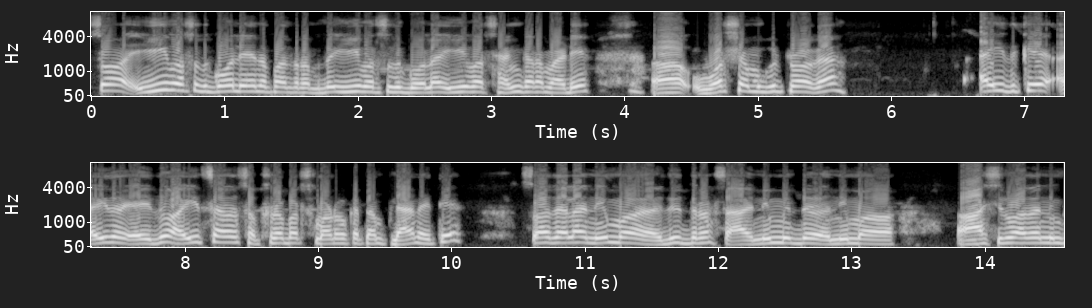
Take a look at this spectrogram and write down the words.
ಸೊ ಈ ವರ್ಷದ ಗೋಲ್ ಏನಪ್ಪ ಅಂದ್ರೆ ನಮ್ದು, ಈ ವರ್ಷದ ಗೋಲ ಈ ವರ್ಷ ಹೆಂಗಾರ ಮಾಡಿ ವರ್ಷ ಮುಗಿಟ್ರೊಳಗ ಐದಕ್ಕೆ ಐದು ಐದು ಐದು ಸಾವಿರ ಸಬ್ಸ್ಕ್ರೈಬರ್ಸ್ ಮಾಡ್ಬೇಕಂತ ನಮ್ಮ ಪ್ಲಾನ್ ಐತಿ. ಸೊ ಅದೆಲ್ಲ ನಿಮ್ಮ ಇದಿದ್ರ ಸ- ನಿಮ್ಮಿದ್, ನಿಮ್ಮ ಆಶೀರ್ವಾದ, ನಿಮ್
